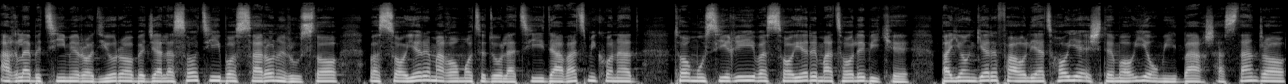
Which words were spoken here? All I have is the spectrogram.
اغلب تیم رادیو را به جلساتی با سران روستا و سایر مقامات دولتی دعوت می کند تا موسیقی و سایر مطالبی که بیانگر های اجتماعی امیدبخش هستند را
